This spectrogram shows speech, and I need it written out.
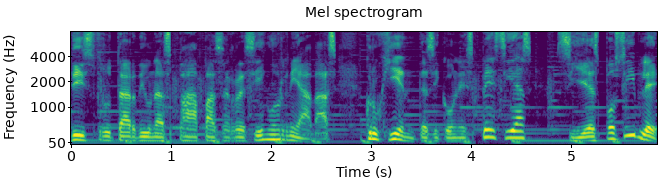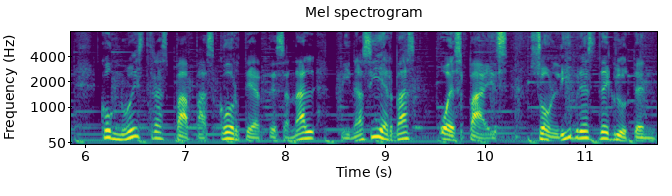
Disfrutar de unas papas recién horneadas, crujientes y con especias, si es posible, con nuestras papas corte artesanal, finas hierbas o spice. Son libres de gluten,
